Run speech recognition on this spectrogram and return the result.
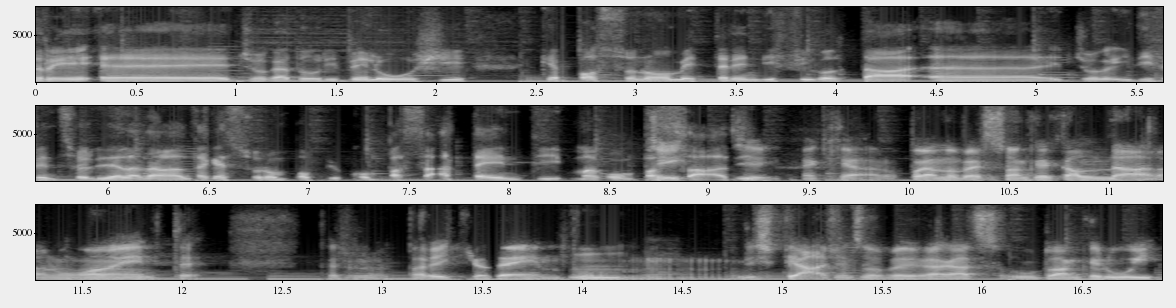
tre eh, giocatori veloci che possono mettere in difficoltà eh, i, gio- i, difensori dell'Atalanta che sono un po' più compassati, attenti ma compassati. Sì, sì, è chiaro. Poi hanno perso anche Caldara nuovamente per parecchio tempo. Mm. Mm, dispiace, insomma, per il ragazzo ha avuto anche lui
